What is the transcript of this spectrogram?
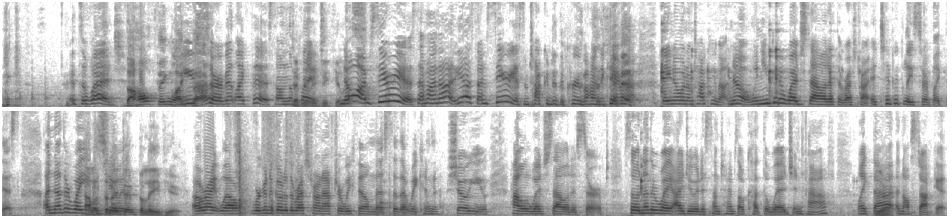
it's a wedge. The whole thing like you that? serve it like this on the That'd plate. ridiculous. No, I'm serious. Am I not? Yes, I'm serious. I'm talking to the crew behind the camera. They know what I'm talking about. No, when you get a wedge salad at the restaurant, it typically is served like this. Another way you Alison, can do I it. don't believe you. All right, well, we're going to go to the restaurant after we film this so that we can show you how a wedge salad is served. So another way I do it is sometimes I'll cut the wedge in half like that Yeah. and I'll stock it.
